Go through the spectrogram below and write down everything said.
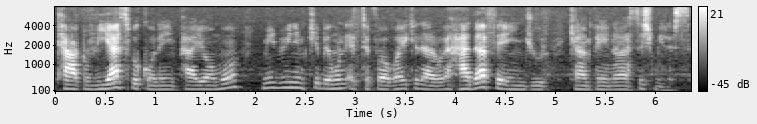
تقویت بکنه این پیامو می‌بینیم که به اون اتفاقایی که در واقع هدف اینجور کمپین ها هستش می‌رسه.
